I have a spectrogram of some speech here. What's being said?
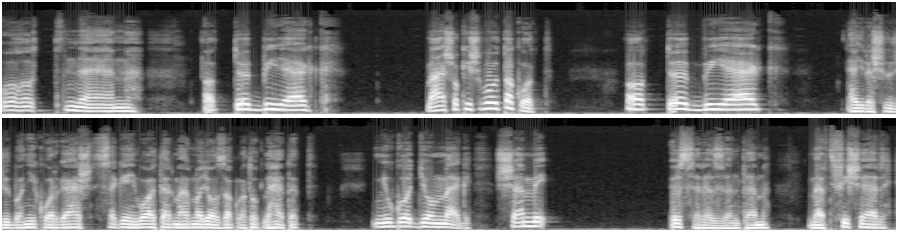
Ott nem. A többiek... Mások is voltak ott? A többiek... Egyre sűrűbb a nyikorgás, szegény Walter már nagyon zaklatott lehetett. Nyugodjon meg, semmi... Összerezzentem, mert Fischer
